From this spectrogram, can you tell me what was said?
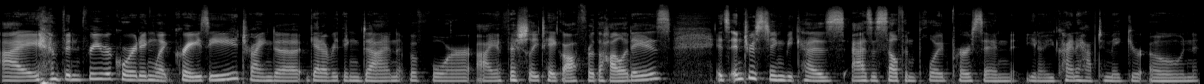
I have been pre recording like crazy, trying to get everything done before I officially take off for the holidays. It's interesting because as a self employed person, you know, you kind of have to make your own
